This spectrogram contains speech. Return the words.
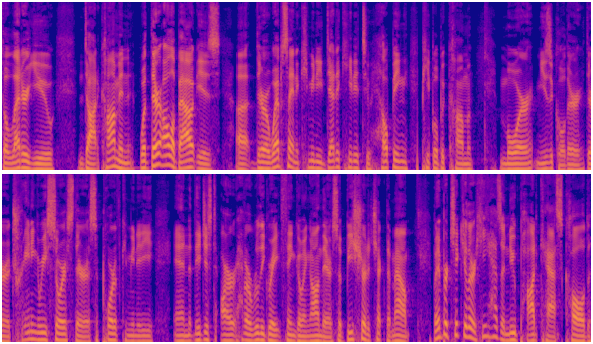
dot com and what they're all about is uh, they're a website and a community dedicated to helping people become more musical. They're they're a training resource. They're a supportive community and they just are have a really great thing going on there. So be sure to check them out. But in particular he has a new podcast called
